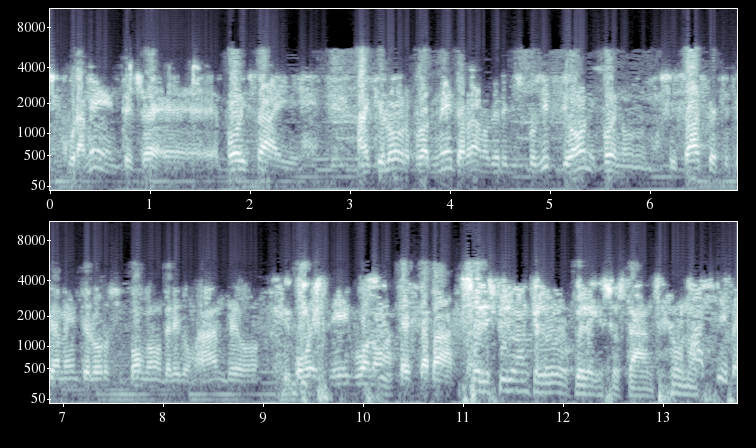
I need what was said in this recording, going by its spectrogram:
Sicuramente, cioè, poi sai, anche loro probabilmente avranno delle disposizioni, poi non si sa se effettivamente loro si pongono delle domande o, Sì, o eseguono sì. a testa bassa. Se respirano anche loro quelle sostanze, o no? Ah sì, beh,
